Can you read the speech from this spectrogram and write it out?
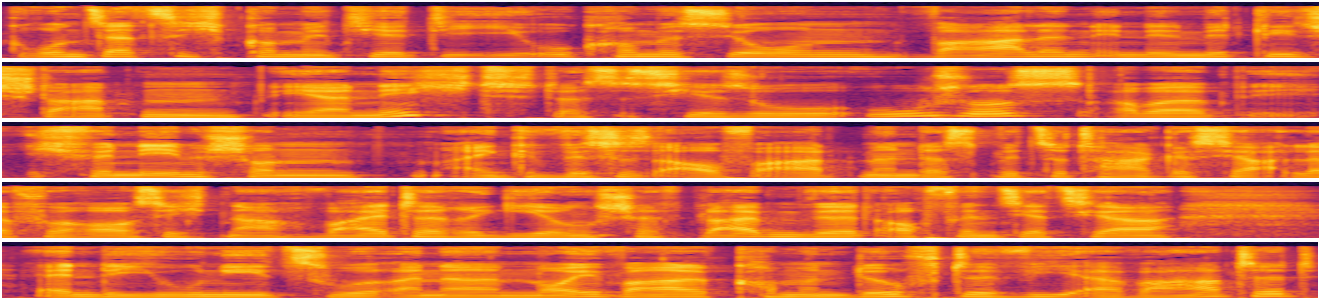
grundsätzlich kommentiert die EU-Kommission Wahlen in den Mitgliedstaaten eher nicht. Das ist hier so Usus, aber ich vernehme schon ein gewisses Aufatmen, dass Mitsotakis ja aller Voraussicht nach weiter Regierungschef bleiben wird, auch wenn es jetzt ja Ende Juni zu einer Neuwahl kommen dürfte, wie erwartet.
